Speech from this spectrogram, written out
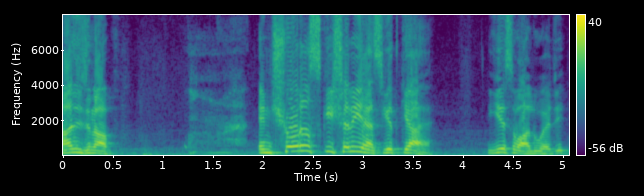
ہاں جی جناب انشورنس کی شرعی حیثیت کیا ہے؟ یہ سوال ہوا ہے جی۔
